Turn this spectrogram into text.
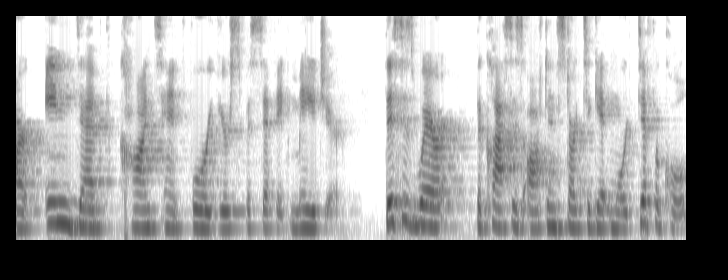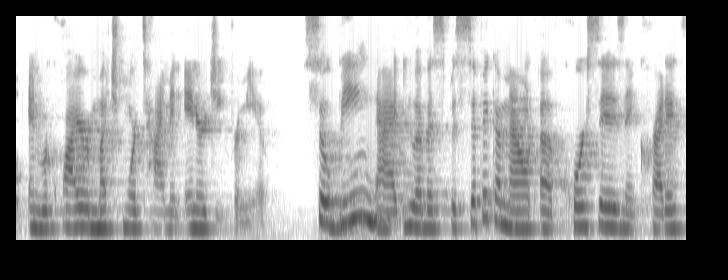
are in depth content for your specific major. This is where the classes often start to get more difficult and require much more time and energy from you. So, being that you have a specific amount of courses and credits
